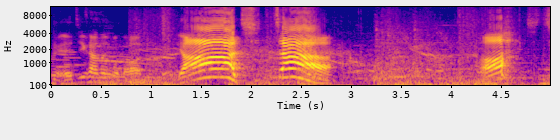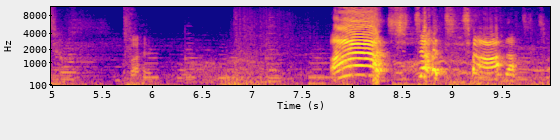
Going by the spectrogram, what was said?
그래, 애지가는 거 나왔는데. 야 진짜! 아 진짜. 제발 아 진짜 진짜. 나 진짜.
